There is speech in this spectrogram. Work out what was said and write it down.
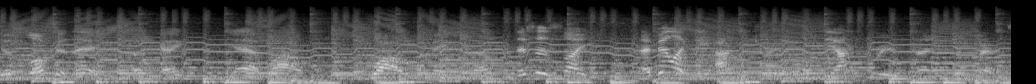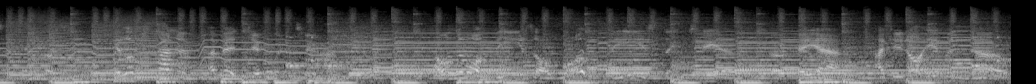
Just look at this, okay? Yeah, wow. Wow, I mean, you know, this is like, a bit like the Andrew, the Andrew uh. It looks kind of a bit different I do not even know.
